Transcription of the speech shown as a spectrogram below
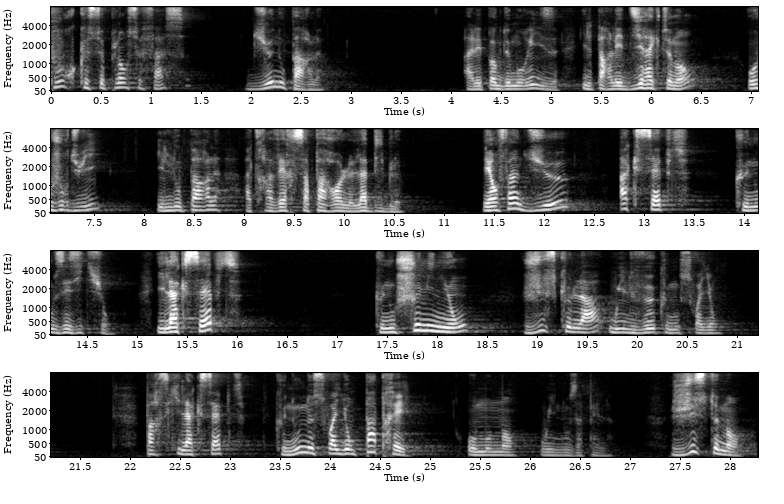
Pour que ce plan se fasse, Dieu nous parle. À l'époque de Moïse, il parlait directement. Aujourd'hui, il nous parle à travers sa parole, la Bible. Et enfin, Dieu accepte que nous hésitions. Il accepte que nous cheminions jusque là où il veut que nous soyons parce qu'il accepte que nous ne soyons pas prêts au moment où il nous appelle. Justement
